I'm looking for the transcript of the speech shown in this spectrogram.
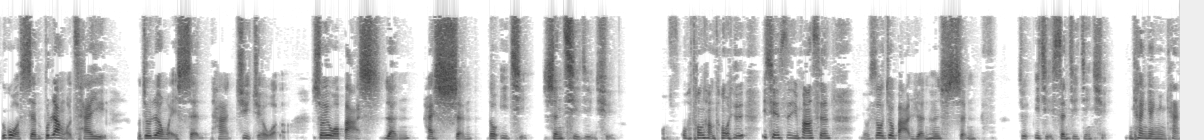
如果神不让我参与，我就认为神他拒绝我了。所以我把人还神都一起生气进去。我我通常都是一件事情发生，有时候就把人和神就一起生气进去。你看看，你看，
